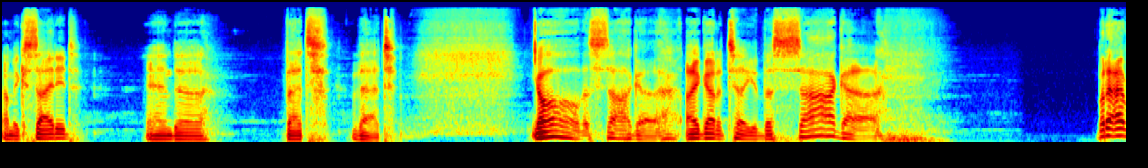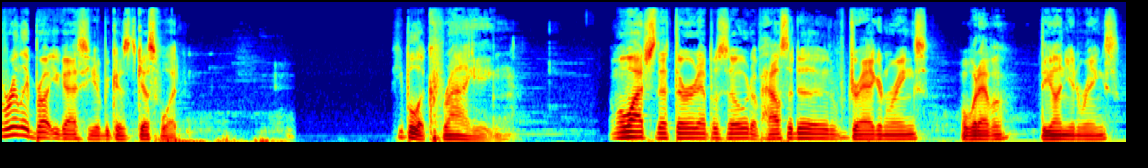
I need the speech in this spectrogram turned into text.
I'm excited, and uh, that's that. Oh, the saga! I gotta tell you, the saga. But I really brought you guys here because guess what? People are crying. I'm gonna watch the third episode of House of the Dragon Rings or whatever, the Onion Rings.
